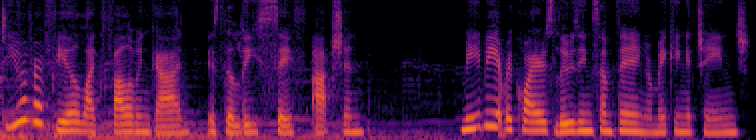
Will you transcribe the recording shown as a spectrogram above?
Do you ever feel like following God is the least safe option? Maybe it requires losing something or making a change.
